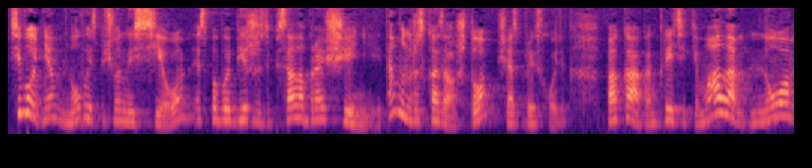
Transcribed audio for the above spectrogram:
Сегодня новый испеченный SEO СПБ биржи записал обращение, и там он рассказал, что сейчас происходит. Пока конкретики мало, но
